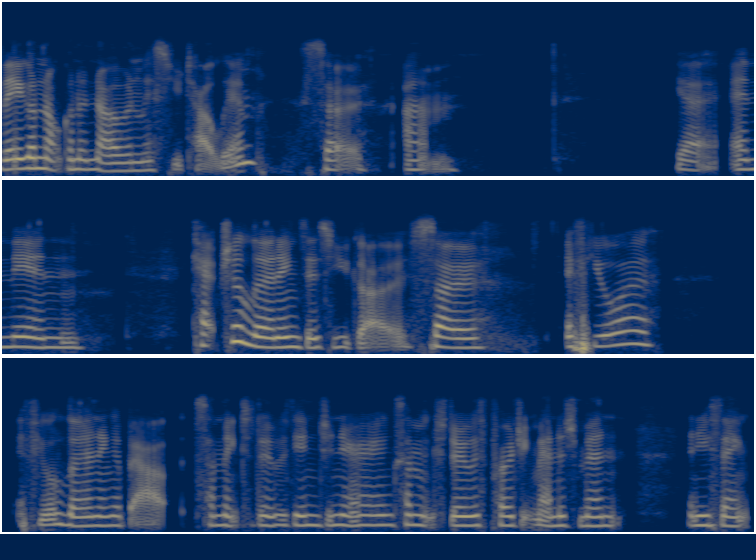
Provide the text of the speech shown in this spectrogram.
they're not going to know unless you tell them. So um, yeah and then capture learnings as you go. So if you're if you're learning about something to do with engineering something to do with project management and you think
